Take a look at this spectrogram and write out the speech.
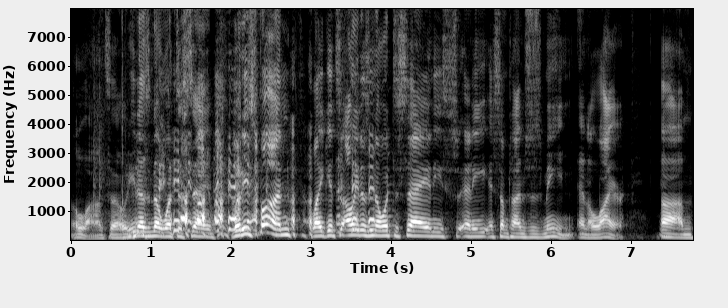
Alonso. He doesn't know what to say, but he's fun. Like it's oh, he doesn't know what to say, and he's and he sometimes is mean and a liar. Um,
